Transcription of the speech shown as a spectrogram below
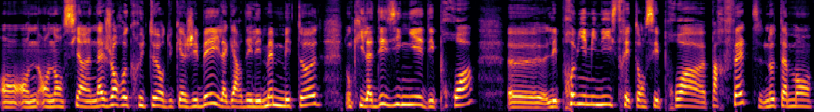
en, en ancien agent recruteur du KGB. Il a gardé les mêmes méthodes, donc il a désigné des proies, euh, les premiers ministres étant ses proies parfaites, notamment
